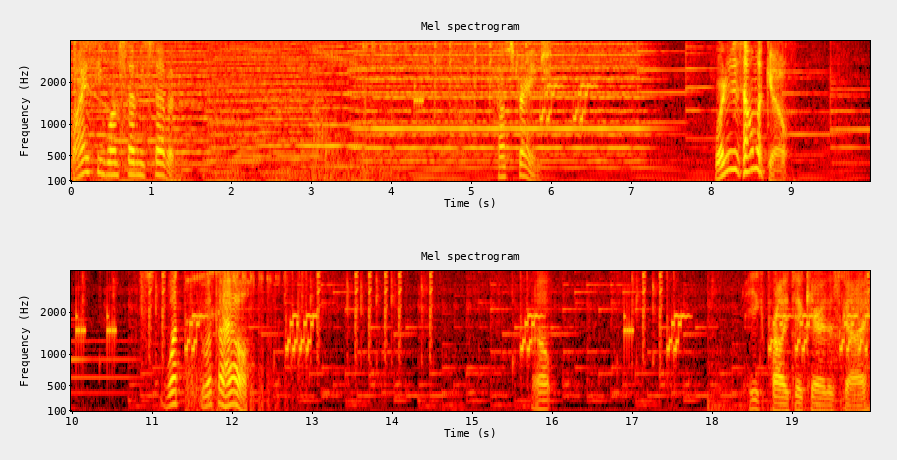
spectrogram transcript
Why is he 177? How strange. Where did his helmet go? What what the hell? Well, he could probably take care of this guy.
